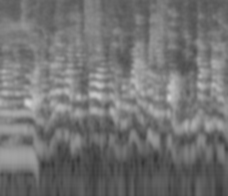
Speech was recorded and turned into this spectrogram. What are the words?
ตอนมันโซ่น่ะก็เลยว่าเฮ็ดต่อเธอบอกว่าเราไม่เฮ็ดขอบหินนำนะเฮ้ย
